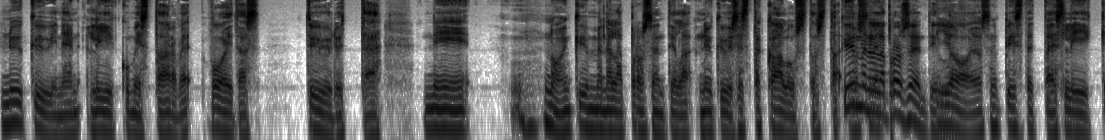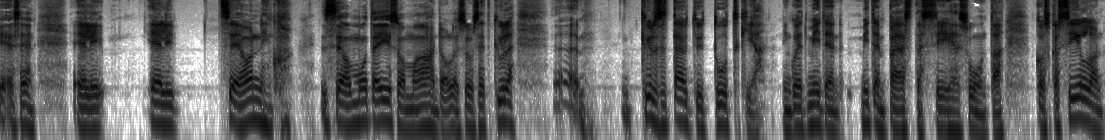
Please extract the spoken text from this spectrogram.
nykyinen liikkumistarve voitaisiin tyydyttää, niin noin kymmenellä prosentilla nykyisestä kalustosta. Kymmenellä prosentilla? Joo, jos ne pistettäisiin liikkeeseen. Eli, eli se, on niin kuin, se on muuten iso mahdollisuus, että kyllä, äh, kyllä se täytyy tutkia, niin kuin, että miten, miten päästä siihen suuntaan, koska silloin,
